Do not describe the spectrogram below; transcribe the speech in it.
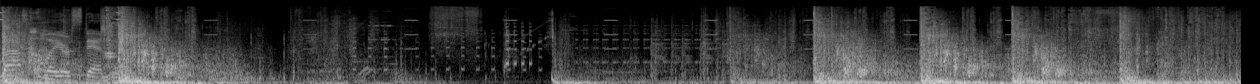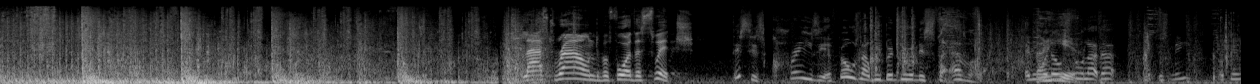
Last player standing. Last round before the switch. This is crazy. It feels like we've been doing this forever. Anyone Right else here. feel like that? Just me? Okay.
